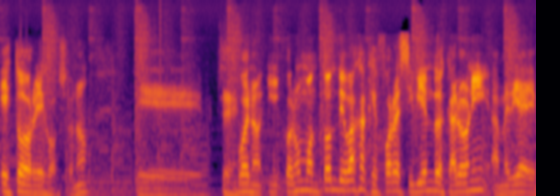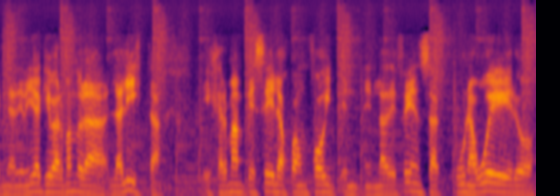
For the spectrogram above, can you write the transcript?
es todo riesgoso, ¿no? Eh, Sí. Bueno, y con un montón de bajas que fue recibiendo Scaloni a medida, a medida que iba armando la, la lista. Eh, Germán Pesela, Juan Foyt en, en la defensa, un Agüero,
